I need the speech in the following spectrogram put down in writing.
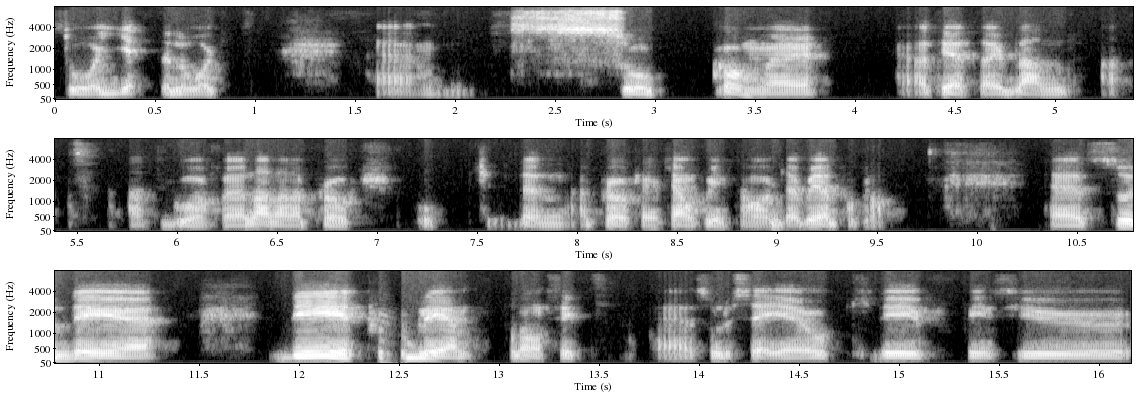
stå jättelågt Ehm, så kommer Arteta ibland att, att gå för en annan approach och den approachen kanske inte har Gabriel på plan. Ehm, så det, det är ett problem på lång sikt, ehm, som du säger, och det finns ju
